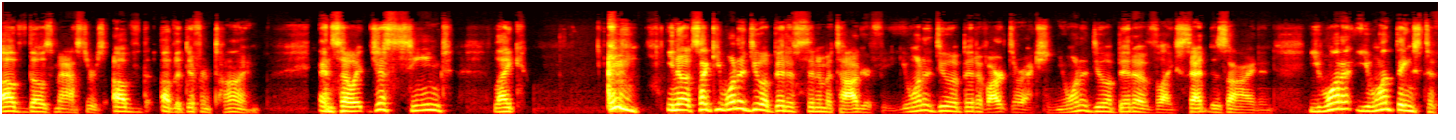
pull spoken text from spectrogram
of those masters of of a different time. And so it just seemed like you know it's like you want to do a bit of cinematography you want to do a bit of art direction you want to do a bit of like set design and you want to you want things to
